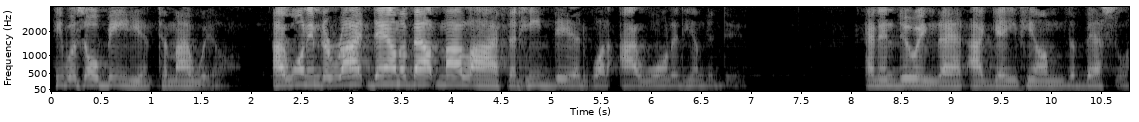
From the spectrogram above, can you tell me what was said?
he was obedient to my will. I want him to write down about my life that he did what I wanted him to do. And in doing that, I gave him the best life.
